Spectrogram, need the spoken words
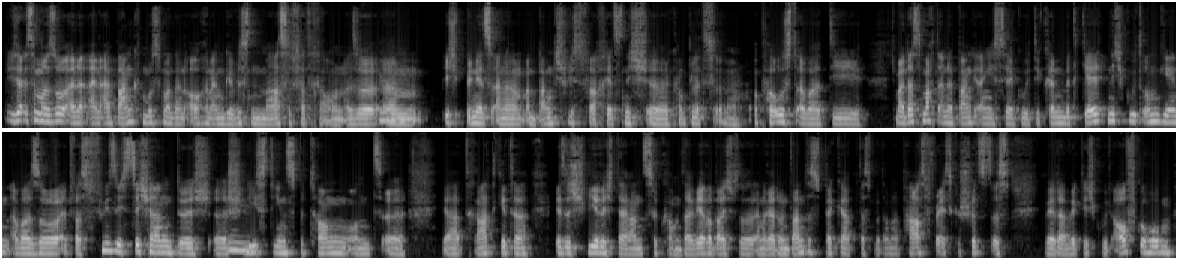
ich sage immer so, eine, einer Bank muss man dann auch in einem gewissen Maße vertrauen. Also mhm. ähm, ich bin jetzt einer, am Bankschließfach jetzt nicht äh, komplett äh, opposed, aber die, ich meine, das macht eine Bank eigentlich sehr gut. Die können mit Geld nicht gut umgehen, aber so etwas physisch sichern durch äh, mhm. Schließdienst, Beton und äh, ja, Drahtgitter ist es schwierig, daran zu kommen. Da wäre beispielsweise ein redundantes Backup, das mit einer Passphrase geschützt ist, wäre da wirklich gut aufgehoben.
